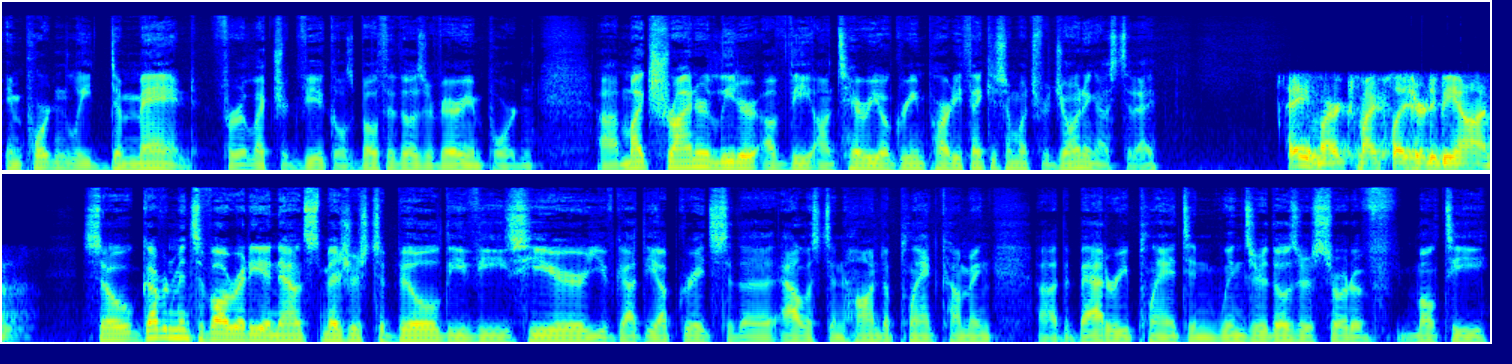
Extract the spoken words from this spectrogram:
importantly, demand for electric vehicles. Both of those are very important. Uh, Mike Schreiner, leader of the Ontario Green Party, thank you so much for joining us today. Hey, Mark, my pleasure to be on. So, governments have already announced measures to build EVs here. You've got the upgrades to the Alliston Honda plant coming, uh, the battery plant in Windsor. Those are sort of multi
